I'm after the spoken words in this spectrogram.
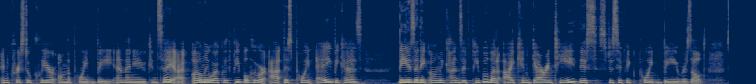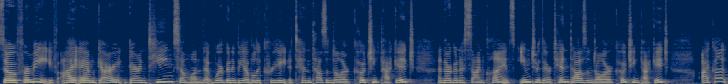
and crystal clear on the point B. And then you can say, I only work with people who are at this point A because these are the only kinds of people that I can guarantee this specific point B result. So for me, if I am guaranteeing someone that we're going to be able to create a $10,000 coaching package and they're going to sign clients into their $10,000 coaching package, I can't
